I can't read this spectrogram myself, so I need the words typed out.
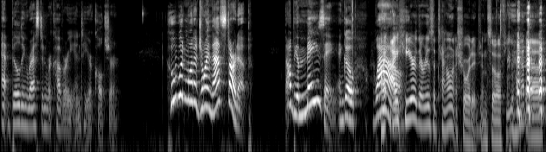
at building rest and recovery into your culture. Who wouldn't want to join that startup? That would be amazing. And go, wow. I, I hear there is a talent shortage, and so if you had a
